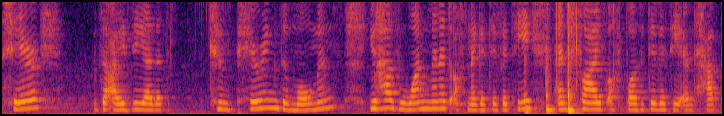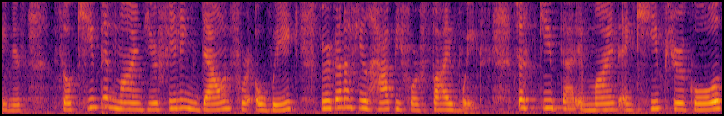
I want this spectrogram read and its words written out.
share the idea that comparing the moments you have one minute of negativity and five of positivity and happiness so keep in mind you're feeling down for a week you're gonna feel happy for five weeks just keep that in mind and keep your goal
